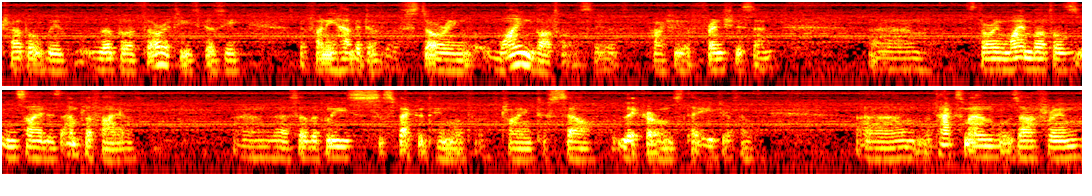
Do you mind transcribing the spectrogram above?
trouble with local authorities because he had a funny habit of, of, storing wine bottles. He was partially of French descent. Um, storing wine bottles inside his amplifiers. And uh, so the police suspected him of, trying to sell liquor on stage or something. Um, the taxman was after him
